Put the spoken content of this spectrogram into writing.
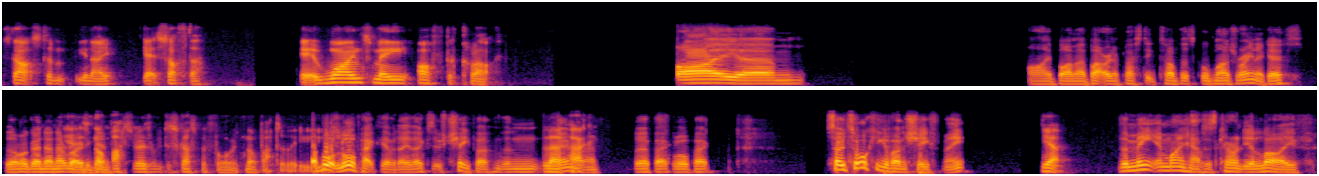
starts to, you know, get softer. It winds me off the clock. I um I buy my butter in a plastic tub that's called margarine, I guess. 'cause I'm not going down that Yeah, road it's again. not butter as we discussed before. It's not butter that you I bought. Lawpack the other day though because it was cheaper than Lurpak. Lurpak, Lawpack. So talking of unsheathed meat, Yeah. the meat in my house is currently alive.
